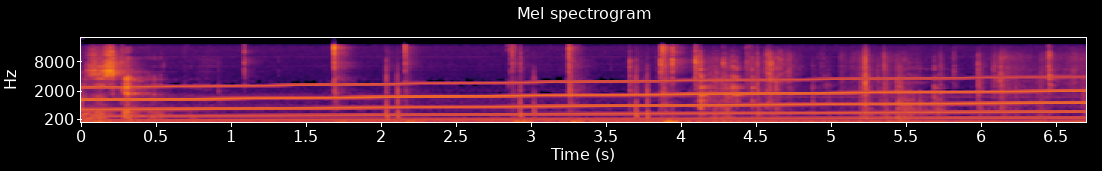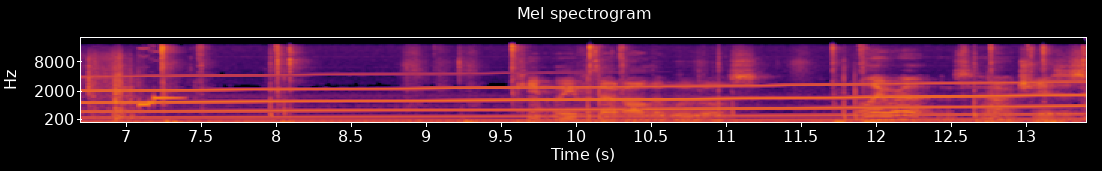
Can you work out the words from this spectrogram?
Is this gonna- Can't leave without all the woogles. Well, I were- oh jeez, this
